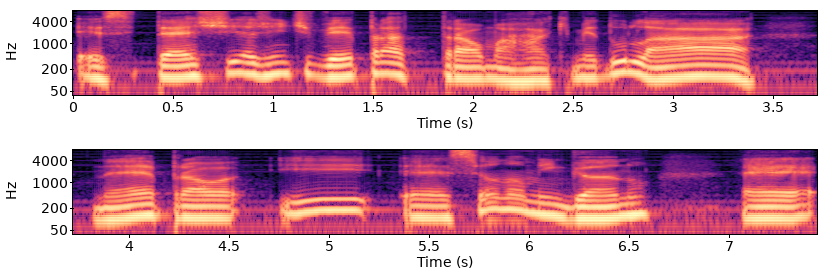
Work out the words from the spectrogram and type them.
esse teste a gente vê para trauma raquimedular, né? Pra, e, é, se eu não me engano, é,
